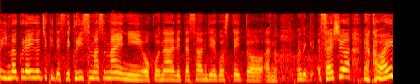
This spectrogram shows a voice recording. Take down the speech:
今ぐらいの時期ですねクリスマス前に行われたサンディエゴステイトあの最初はいや河合レ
